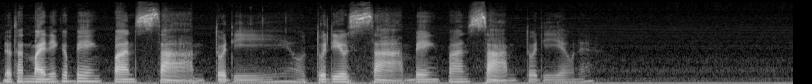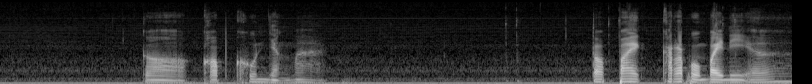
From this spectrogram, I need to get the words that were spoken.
เดี๋ยวทันใหม่นี้ก็เบ่งปานสามตัวเดียว ตัวเดียวสามเบ่งปานสามตัวเดียวนะ ก็ขอบคุณอย่างมาก ต่อไปครับผมใบนี้เอ้ย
